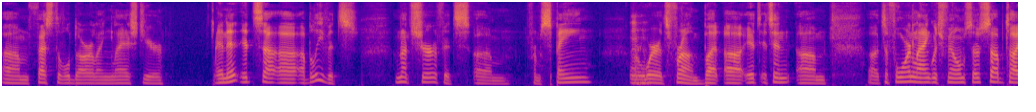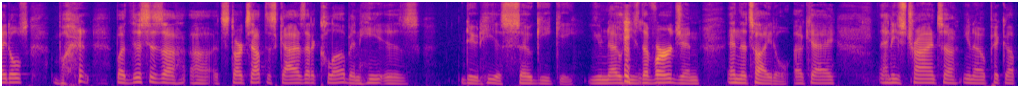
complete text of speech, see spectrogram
um, festival darling last year, and it, it's uh, uh, I believe it's I'm not sure if it's um, from Spain or where it's from, but uh, it's it's in um, uh, it's a foreign language film, so subtitles. But but this is a uh, it starts out this guy's at a club and he is dude he is so geeky. You know he's the virgin in the title, okay? And he's trying to you know pick up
